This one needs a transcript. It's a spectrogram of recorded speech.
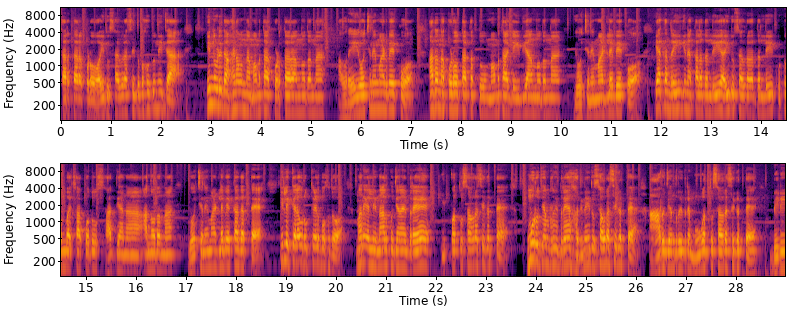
ಸರ್ಕಾರ ಕೊಡೋ ಐದು ಸಾವಿರ ಸಿಗಬಹುದು ನಿಜ. ಇನ್ನುಳಿದ ಹಣವನ್ನು ಮಮತಾ ಕೊಡ್ತಾರ ಅನ್ನೋದನ್ನು ಅವರೇ ಯೋಚನೆ ಮಾಡಬೇಕು. ಅದನ್ನು ಕೊಡೋ ತಾಕತ್ತು ಮಮತಾಗೆ ಇದೆಯಾ ಅನ್ನೋದನ್ನು ಯೋಚನೆ ಮಾಡಲೇಬೇಕು. ಯಾಕಂದರೆ ಈಗಿನ ಕಾಲದಲ್ಲಿ ಐದು ಸಾವಿರದಲ್ಲಿ ಕುಟುಂಬ ಸಾಕೋದು ಸಾಧ್ಯನಾ ಅನ್ನೋದನ್ನು ಯೋಚನೆ ಮಾಡಲೇಬೇಕಾಗತ್ತೆ. ಇಲ್ಲಿ ಕೆಲವರು ಕೇಳಬಹುದು, ಮನೆಯಲ್ಲಿ ನಾಲ್ಕು ಜನ ಇದ್ದರೆ ಇಪ್ಪತ್ತು ಸಾವಿರ ಸಿಗುತ್ತೆ, ಮೂರು ಜನರು ಇದ್ದರೆ ಹದಿನೈದು ಸಾವಿರ ಸಿಗುತ್ತೆ, ಆರು ಜನರು ಇದ್ದರೆ ಮೂವತ್ತು ಸಾವಿರ ಸಿಗುತ್ತೆ. ಬಿಡಿ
